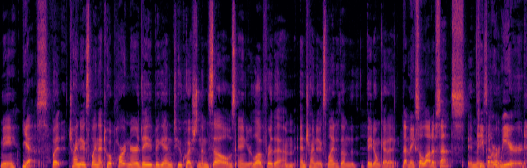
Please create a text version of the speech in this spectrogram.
me. Yes. But trying to explain that to a partner, they begin to question themselves and your love for them and trying to explain to them that they don't get it. That makes a lot of sense. It makes People it are weird.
